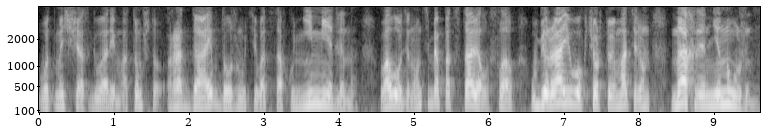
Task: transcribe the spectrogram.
вот мы сейчас говорим о том, что Радаев должен уйти в отставку немедленно. Володин, он тебя подставил, Слава. Убирай его к чертовой матери, он нахрен не нужен.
